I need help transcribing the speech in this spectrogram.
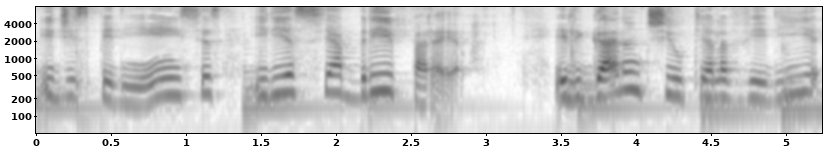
e de experiências iria se abrir para ela. Ele garantiu que ela veria,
